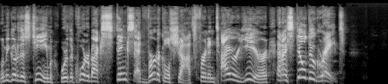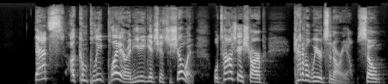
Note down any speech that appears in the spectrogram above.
Let me go to this team where the quarterback stinks at vertical shots for an entire year, and I still do great. That's a complete player, and he didn't get a chance to show it. Well, Tajae Sharpe, kind of a weird scenario. So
